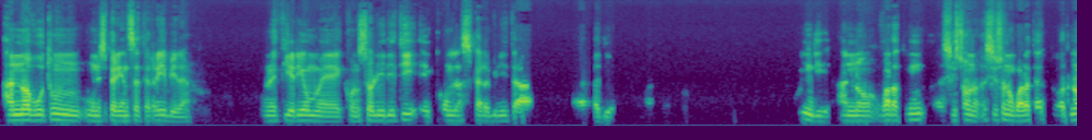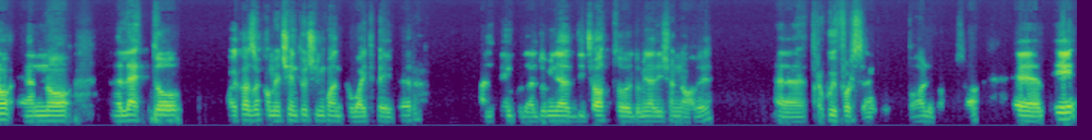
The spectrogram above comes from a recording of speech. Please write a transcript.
hanno avuto un, un'esperienza terribile. Con Ethereum e con Solidity e con la scalabilità eh, di quindi guardato, si, sono, si, sono, guardati attorno e hanno letto qualcosa come 150 white paper al tempo dal 2018 al 2019, eh, tra cui forse anche Polygon, non so, eh, e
